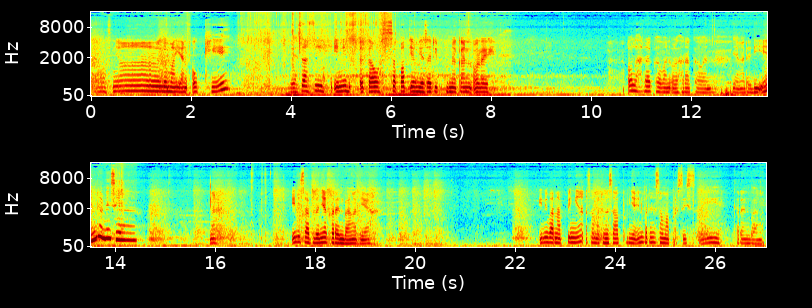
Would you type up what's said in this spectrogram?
Kaosnya lumayan oke. Okay. biasa sih ini kaos sport yang biasa digunakan oleh olahragawan-olahragawan yang ada di Indonesia. Nah ini sablonnya keren banget ya ini warna pinknya sama dengan sabunnya ini warnanya sama persis. Ih, keren banget.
